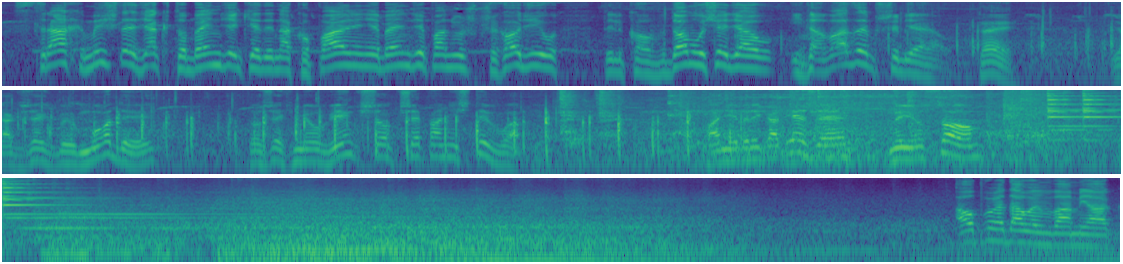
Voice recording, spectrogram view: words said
Strach myśleć, jak to będzie, kiedy na kopalnię nie będzie pan już przychodził, tylko w domu siedział i na wadze przybierał. Te, jak Żech był młody, to Żech miał większą krzepa niż ty w łapie. Panie brygadierze, my już są. A opowiadałem wam, jak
